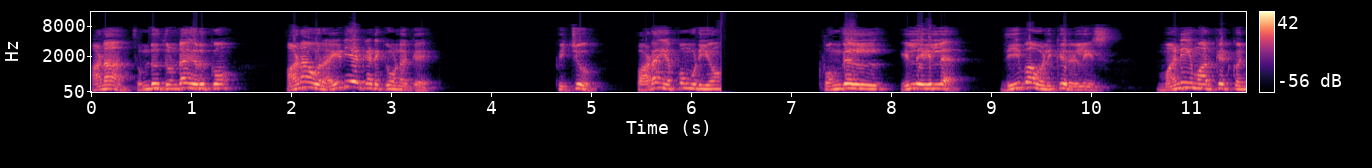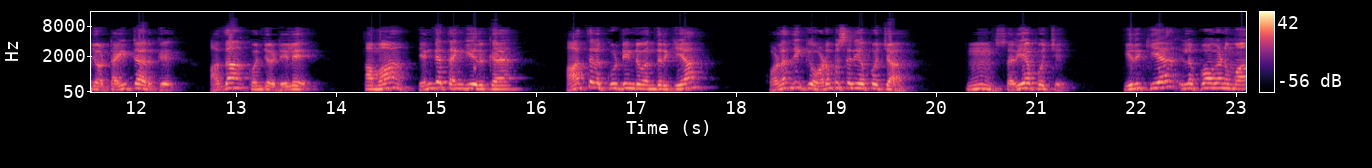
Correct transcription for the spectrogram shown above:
ஆனா துண்டு துண்டா இருக்கும். ஆனா ஒரு ஐடியா கிடைக்கும் உனக்கு. பிச்சு படம் எப்ப முடியும்? பொங்கல் இல்ல இல்ல. தீபாவளிக்கு ரிலீஸ் மணி மார்க்கெட் கொஞ்சம் டைட்டா இருக்கு. அதான் கொஞ்சம் டிலே ஆமா எங்க தங்கி இருக்க ஆத்துல கூட்டிட்டு வந்திருக்கியா? குழந்தைக்கு உடம்பு சரியா போச்சா? ம் சரியா போச்சு. இருக்கியா? இல்ல போகணுமா?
